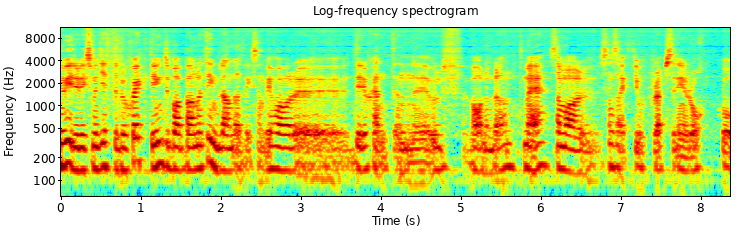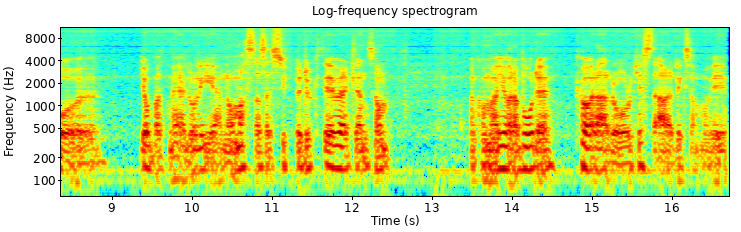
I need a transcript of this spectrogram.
nu är det liksom ett jätteprojekt. Det är ju inte bara bandet inblandat. Liksom. Vi har eh, dirigenten eh, Ulf Wadenbrandt med som har som sagt gjort Rhapsody in Rock och eh, jobbat med Loreen och massa så här, superduktiga verkligen som som kommer att göra både körar och orkestrar. Liksom. Och vi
